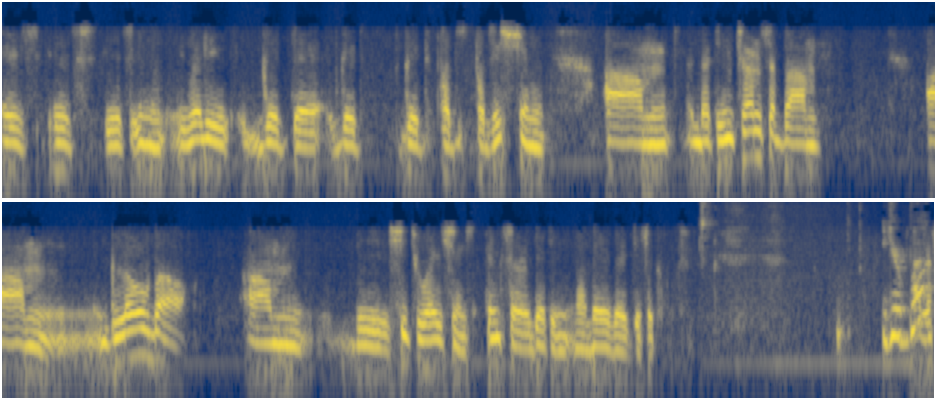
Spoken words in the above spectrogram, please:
is is is in really good uh, good good position. Um, but in terms of um, um, global um, the situations, things are getting uh, very very difficult. Your book,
